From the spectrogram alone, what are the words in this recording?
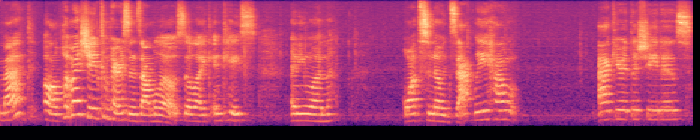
MAC. Oh, I'll put my shade comparisons down below, so like in case anyone wants to know exactly how accurate this shade is.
